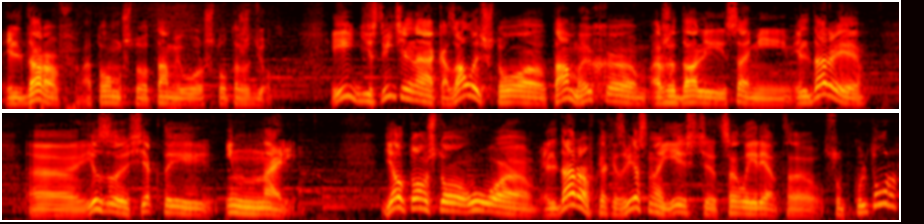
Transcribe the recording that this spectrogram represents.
Эльдаров о том, что там его что-то ждет. И действительно оказалось, что там их э, ожидали сами Эльдары э, из секты Иннари. Дело в том, что у э, эльдаров, как известно, есть целый ряд субкультур.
